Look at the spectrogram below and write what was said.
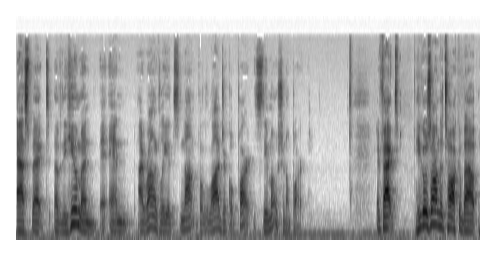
aspect of the human, and ironically, it's not the logical part; it's the emotional part. In fact, he goes on to talk about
